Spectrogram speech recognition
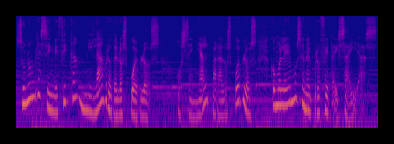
Su nombre significa milagro de los pueblos o señal para los pueblos, como leemos en el profeta Isaías.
